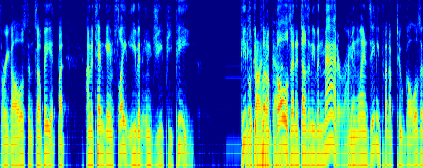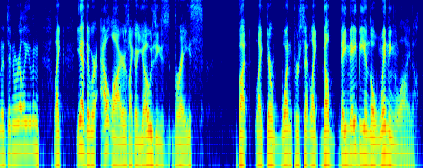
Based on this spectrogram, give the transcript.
three goals, then so be it. But on a ten game slate, even in GPP, people could could put up goals and it doesn't even matter. I mean, Lanzini put up two goals and it didn't really even like. Yeah, there were outliers like Ayoze's brace, but like they're one percent. Like they'll they may be in the winning lineup,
